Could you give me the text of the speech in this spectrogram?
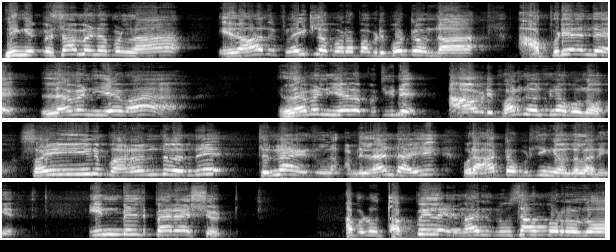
நீங்க பேசாம என்ன பண்ணலாம் ஏதாவது ஃப்ளைட்ல போறப்ப அப்படி போட்டு வந்தா அப்படியே அந்த லெவன் ஏவா லெவன் ஏல பிடிச்சிக்கிட்டு அப்படி பறந்து வந்துச்சுன்னா போதும். சைன்னு பறந்து வந்து திருநாகத்தில் அப்படி லேண்ட் ஆகி ஒரு ஆட்டோ பிடிச்சி இங்கே வந்துடலாம் நீங்கள் இன்பில்ட் பேராஷூட் அப்படி தப்பு இல்லை இது மாதிரி லூசா போடுறதோ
